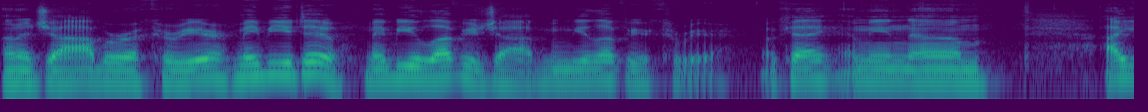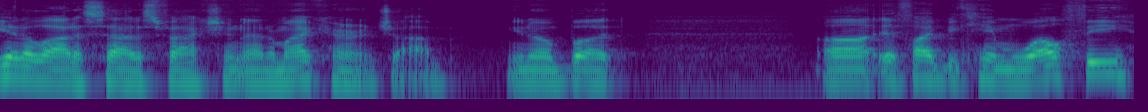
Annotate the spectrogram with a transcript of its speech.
on a job or a career? Maybe you do. Maybe you love your job. Maybe you love your career. Okay? I mean, um, I get a lot of satisfaction out of my current job, you know, but uh, if I became wealthy,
